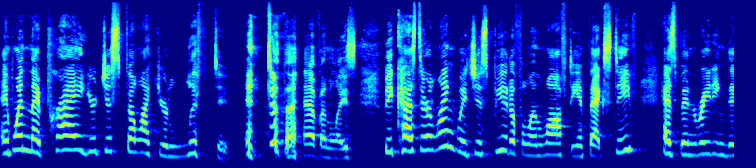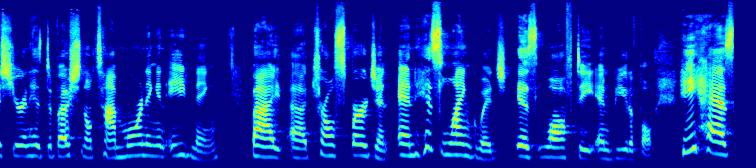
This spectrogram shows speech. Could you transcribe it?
And when they pray, you just feel like you're lifted into the heavenlies because their language is beautiful and lofty. In fact, Steve has been reading this year in his devotional time, morning and evening, by uh, Charles Spurgeon, and his language is lofty and beautiful. He has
